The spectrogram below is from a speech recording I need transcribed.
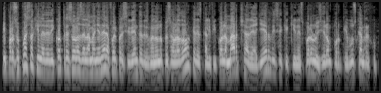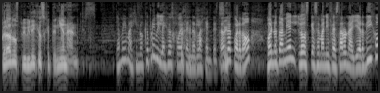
Y por supuesto, quien le dedicó tres horas de la mañanera fue el presidente Andrés Manuel López Obrador, que descalificó la marcha de ayer. Dice que quienes fueron lo hicieron porque buscan recuperar los privilegios que tenían antes. Ya me imagino qué privilegios puede tener la gente. ¿Estás Sí. de acuerdo? Bueno, también los que se manifestaron ayer, dijo,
